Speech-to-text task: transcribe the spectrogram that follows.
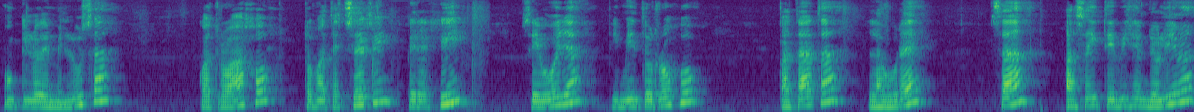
Un kilo de merluza, cuatro ajos, tomate cherry, perejil, cebolla, pimiento rojo, patatas, laurel, sal, aceite virgen de oliva,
